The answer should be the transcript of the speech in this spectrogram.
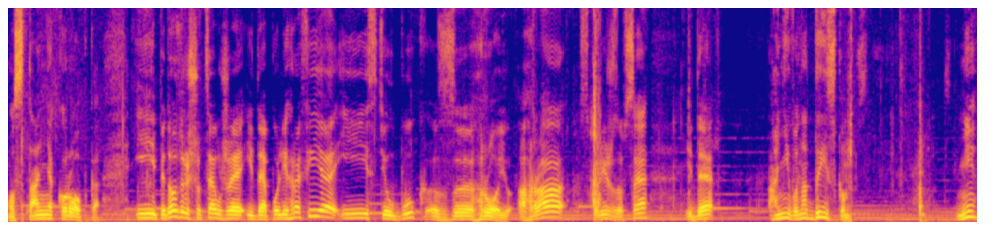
Остання коробка. І підозрюю, що це вже іде поліграфія і стілбук з грою. А гра, скоріш за все, іде. А ні, вона диском. Ні,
